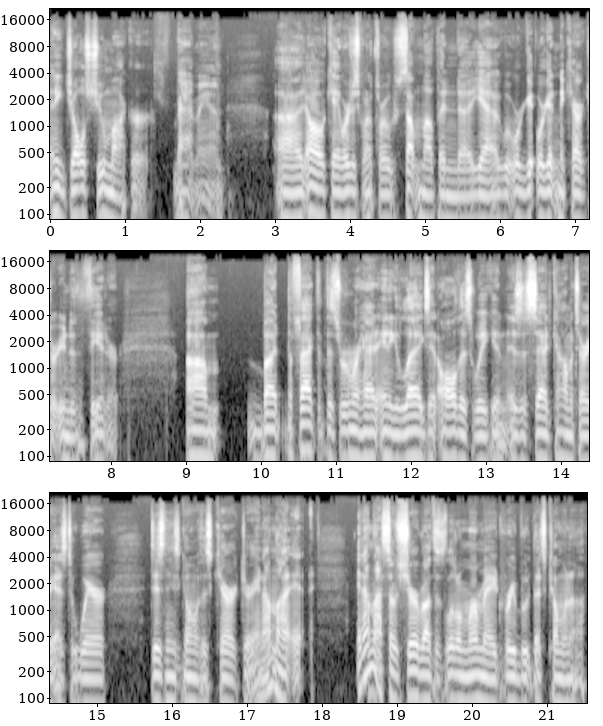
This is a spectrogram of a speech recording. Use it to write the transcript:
any Joel Schumacher Batman. Uh, oh, okay, we're just going to throw something up, and uh, yeah, we're get, we're getting the character into the theater. Um, but the fact that this rumor had any legs at all this weekend is a sad commentary as to where Disney's going with this character, and I'm not, and I'm not so sure about this Little Mermaid reboot that's coming up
